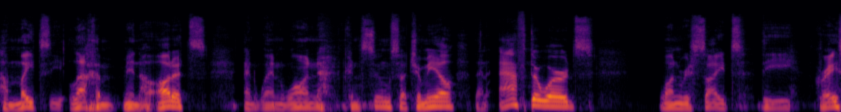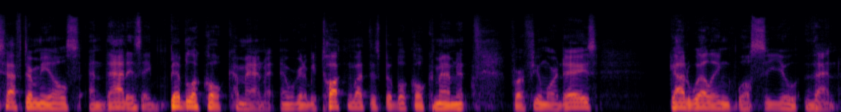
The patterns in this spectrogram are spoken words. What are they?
hamotzi lechem min haaretz. And when one consumes such a meal, then afterwards one recites the grace after meals, and that is a biblical commandment. And we're going to be talking about this biblical commandment for a few more days. God willing, we'll see you then.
